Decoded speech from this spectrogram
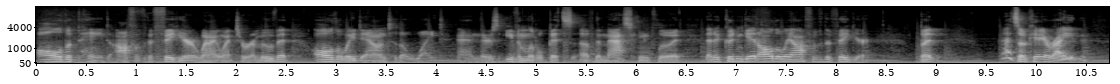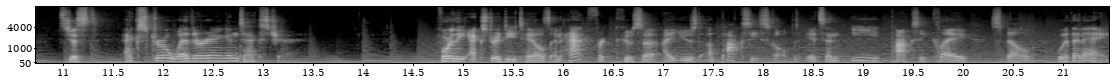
all the paint off of the figure when I went to remove it, all the way down to the white, and there's even little bits of the masking fluid that it couldn't get all the way off of the figure. But that's okay, right? It's just extra weathering and texture. For the extra details and hat for Kusa, I used Epoxy Sculpt. It's an epoxy clay spelled with an A.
